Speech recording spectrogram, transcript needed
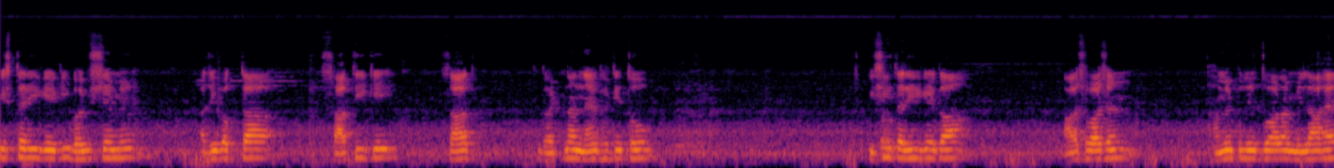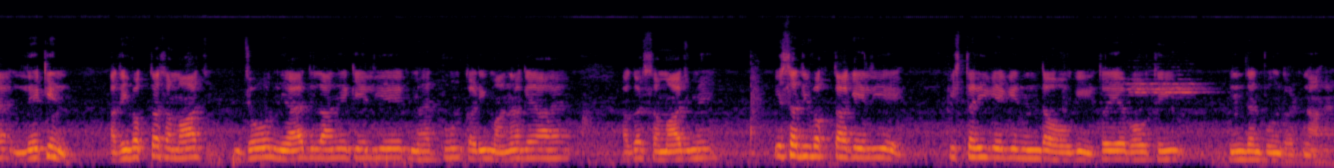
इस तरीके की भविष्य में अधिवक्ता साथी के साथ घटना न घटित हो, इसी तरीके का आश्वासन हमें पुलिस द्वारा मिला है। लेकिन अधिवक्ता समाज जो न्याय दिलाने के लिए एक महत्वपूर्ण कड़ी माना गया है अगर समाज में इस अधिवक्ता के लिए इस तरीके की निंदा होगी तो यह बहुत ही निंदनपूर्ण घटना है।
